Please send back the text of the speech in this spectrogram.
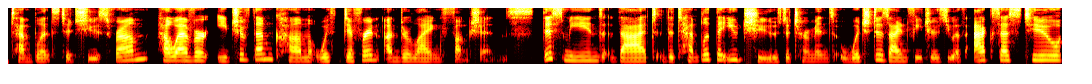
templates to choose from. However, each of them come with different underlying functions. This means that the template that you choose determines which design features you have access to,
